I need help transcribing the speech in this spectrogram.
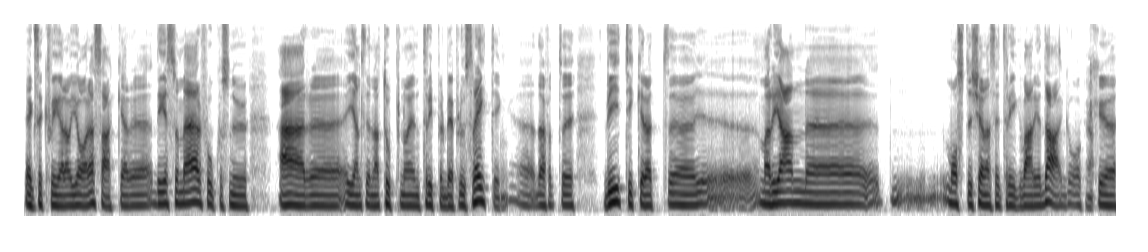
exekvera och göra saker. Det som är fokus nu är egentligen att uppnå en trippel B plus-rating. därför att vi tycker att eh, Marianne eh, måste känna sig trygg varje dag. Och, ja.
